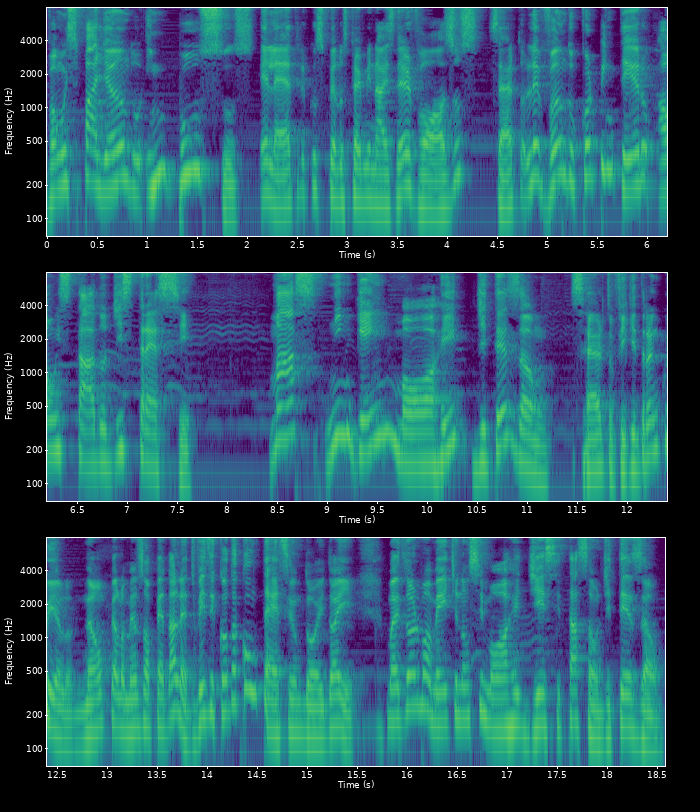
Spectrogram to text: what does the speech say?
vão espalhando impulsos elétricos pelos terminais nervosos, certo? Levando o corpo inteiro a um estado de estresse. Mas ninguém morre de tesão certo? Fique tranquilo, não pelo menos ao pé. De vez em quando acontece um doido aí, mas normalmente não se morre de excitação, de tesão.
